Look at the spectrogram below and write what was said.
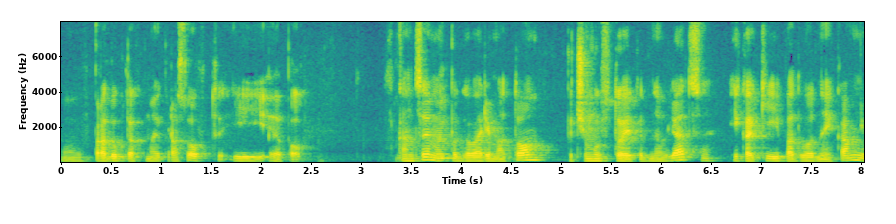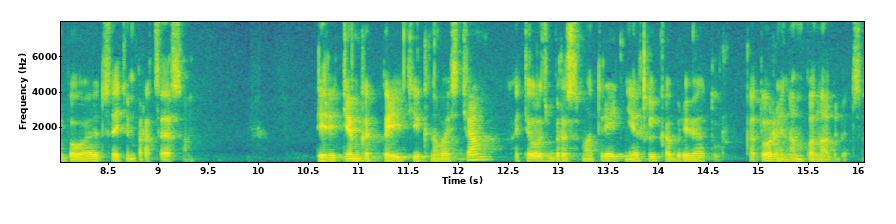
в продуктах Microsoft и Apple. В конце мы поговорим о том, почему стоит обновляться и какие подводные камни бывают с этим процессом. Перед тем, как перейти к новостям, хотелось бы рассмотреть несколько аббревиатур, которые нам понадобятся.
